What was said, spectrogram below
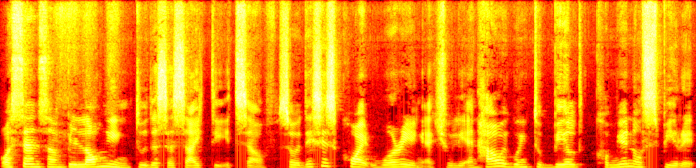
or sense of belonging to the society itself so this is quite worrying actually and how we're going to build communal spirit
